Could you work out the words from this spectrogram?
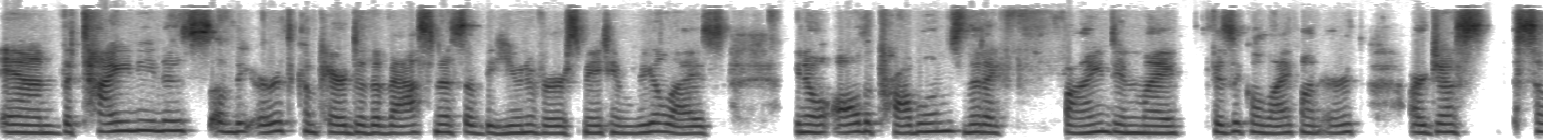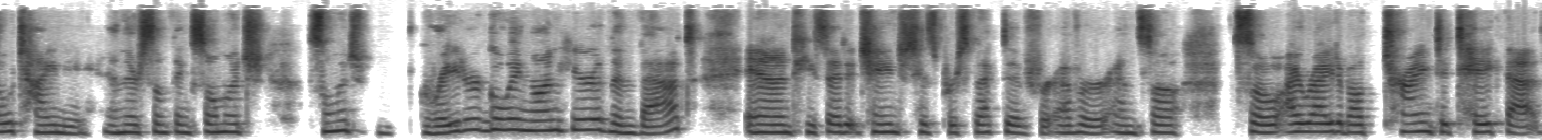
and the tininess of the Earth compared to the vastness of the universe made him realize, you know, all the problems that I find in my physical life on earth are just so tiny. And there's something so much so much greater going on here than that. And he said it changed his perspective forever. And so so i write about trying to take that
